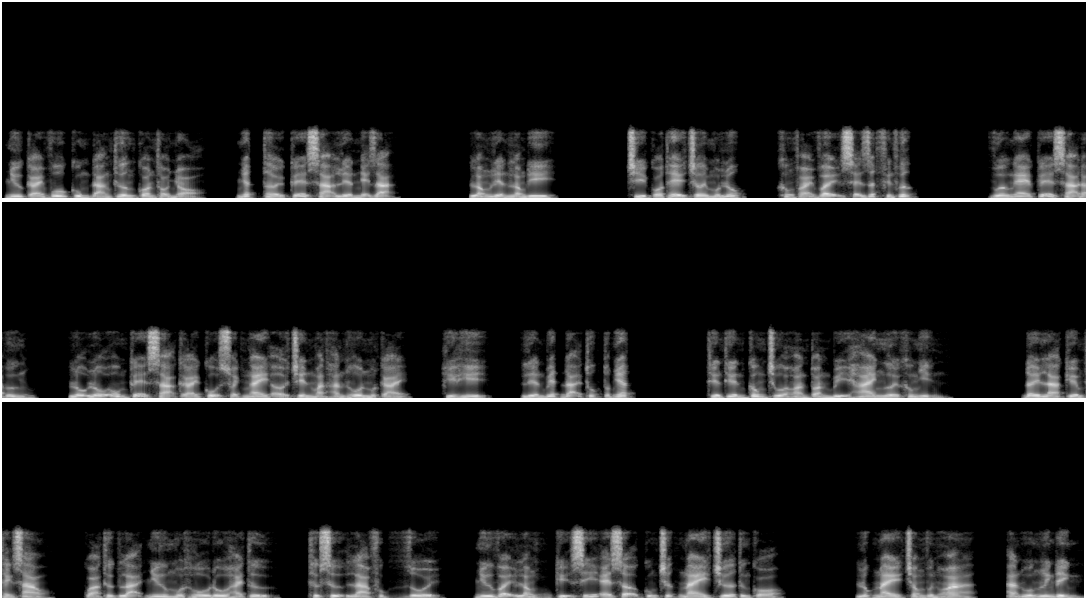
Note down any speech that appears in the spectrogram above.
như cái vô cùng đáng thương con thỏ nhỏ, nhất thời kệ xạ liền nhẹ dạ. Long liền long đi. Chỉ có thể chơi một lúc, không phải vậy sẽ rất phiền phức. Vừa nghe kệ xạ đáp ứng, lộ lộ ôm kệ xạ cái cổ xoạch ngay ở trên mặt hắn hôn một cái, hì hì, liền biết đại thúc tốt nhất. Thiến thiến công chúa hoàn toàn bị hai người không nhìn. Đây là kiếm thánh sao? Quả thực lại như một hồ đồ hài tử, thực sự là phục rồi như vậy long kỵ sĩ e sợ cũng trước nay chưa từng có. Lúc này trong vườn hoa, ăn uống linh đình,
